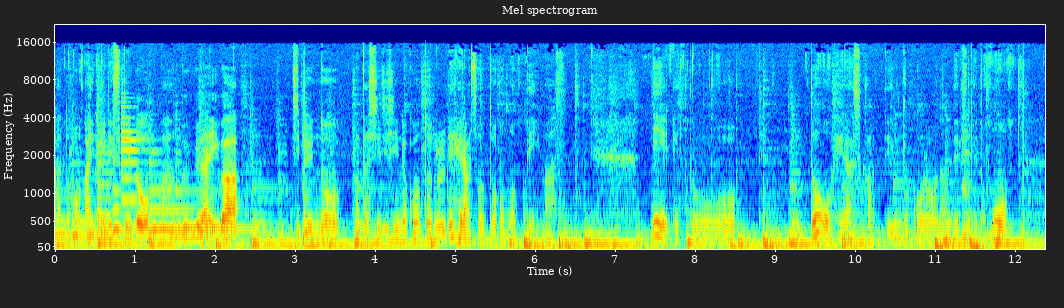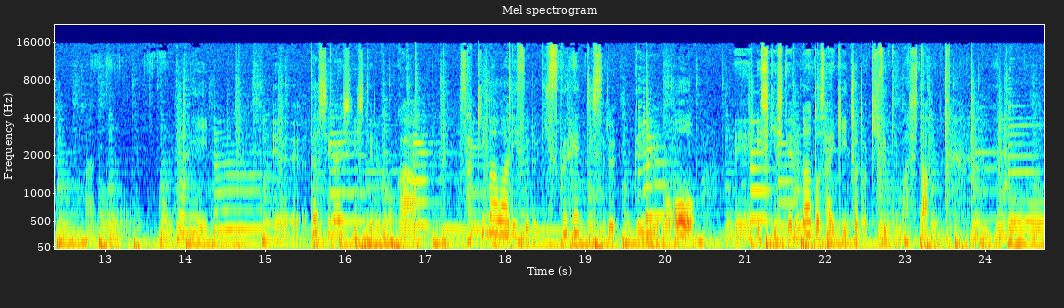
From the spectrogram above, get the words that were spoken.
あの曖昧ですけど、まあ、半分ぐらいは自分の私自身のコントロールで減らそうと思っています。でえっとどう減らすかっていうところなんですけどもあの本当に、えー、私が意識してるのが先回りするリスクヘッジするっていうのを、えー、意識してるなと最近ちょっと気づきました。えっと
